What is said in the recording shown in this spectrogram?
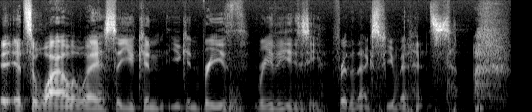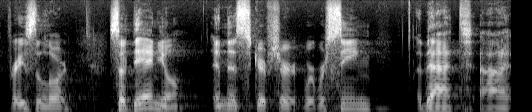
It's a while away, so you can you can breathe breathe easy for the next few minutes. Praise the Lord. So Daniel, in this scripture, we're, we're seeing that uh,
